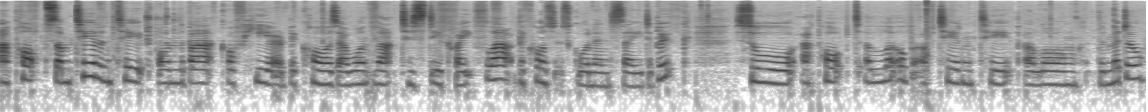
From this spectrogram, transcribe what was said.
I popped some tearing tape on the back of here because I want that to stay quite flat because it's going inside a book. So I popped a little bit of tearing tape along the middle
